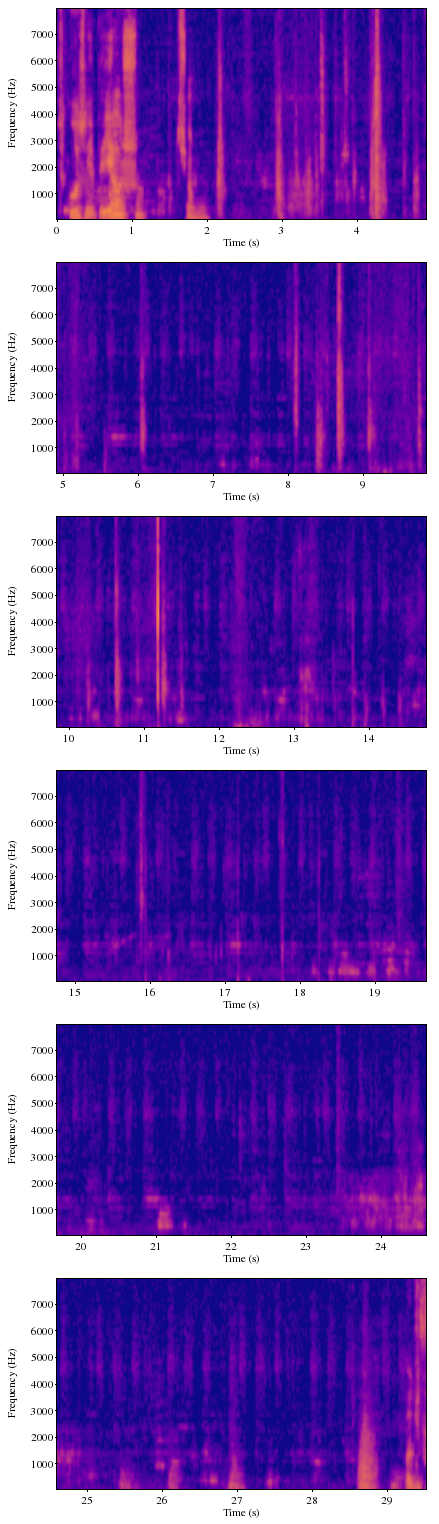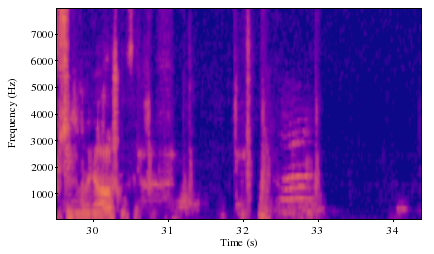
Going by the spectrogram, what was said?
Scusa, il brioche? Чому? Pas du fossé dans la garage qu'on fait.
